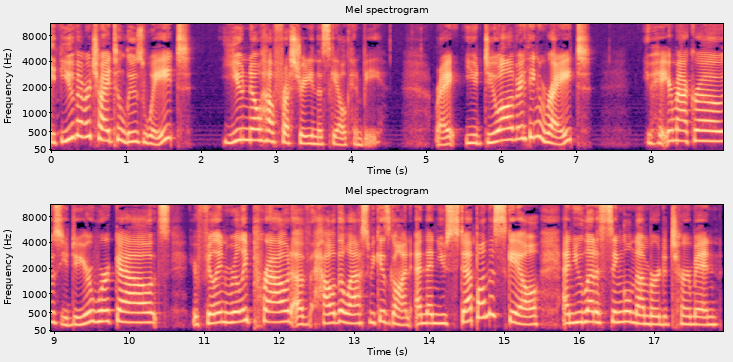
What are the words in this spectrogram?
If you've ever tried to lose weight, you know how frustrating the scale can be, right? You do all everything right, you hit your macros, you do your workouts, you're feeling really proud of how the last week has gone, and then you step on the scale and you let a single number determine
